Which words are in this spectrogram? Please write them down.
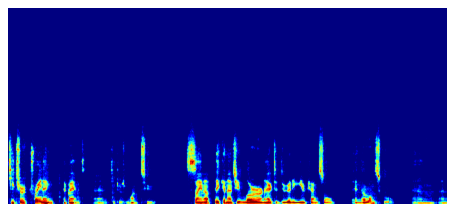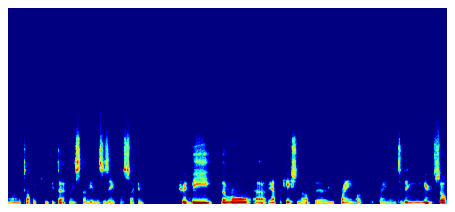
teacher training event. Uh, teachers want to sign up. They can actually learn how to do an EU Council in their own school. Um, and one of the topics we could definitely study, and this is April 2nd, could be the role, uh, the application of the Ukraine or Ukraine into the EU. So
